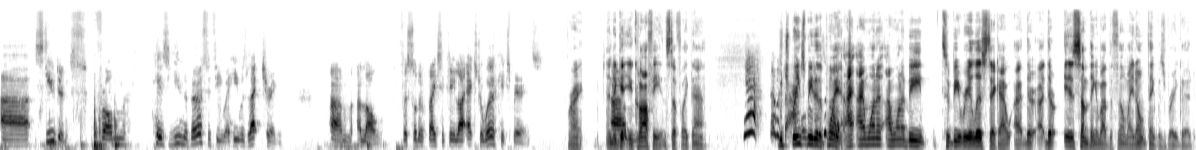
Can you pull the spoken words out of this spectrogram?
uh, students from his university where he was lecturing um, along for sort of basically like extra work experience. right, and to get you um, coffee and stuff like that. Yeah, that was Which that. brings me to the point. I want to I want to be to be realistic. I, I there uh, there is something about the film I don't think was very good.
